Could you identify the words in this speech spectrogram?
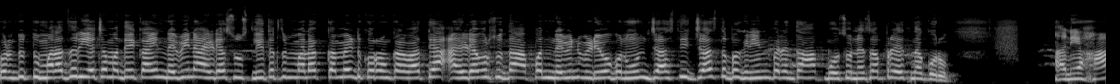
परंतु तुम्हाला जर याच्यामध्ये काही नवीन आयडिया सुचली तर तुम्ही मला कमेंट करून कळवा. त्या आयडियावर सुद्धा आपण नवीन व्हिडिओ बनवून जास्तीत जास्त भगिनींपर्यंत हा पोहोचवण्याचा प्रयत्न करू. आणि हा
